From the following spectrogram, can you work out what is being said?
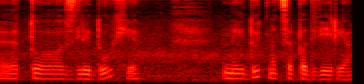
е, то злі духи не йдуть на це подвір'я.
